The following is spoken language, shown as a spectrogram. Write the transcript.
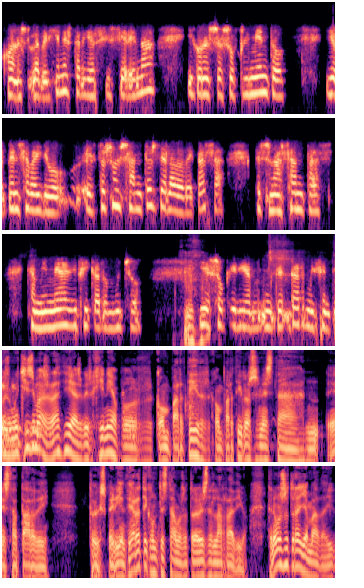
con la Virgen estaría así serena y con ese sufrimiento. Yo pensaba, y digo, estos son santos de al lado de casa, personas santas, que a mí me ha edificado mucho. Y eso quería dar mi sentimiento. Pues muchísimas gracias, Virginia, por compartir, compartirnos en esta, en esta tarde tu experiencia. Ahora te contestamos a través de la radio. Tenemos otra llamada y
